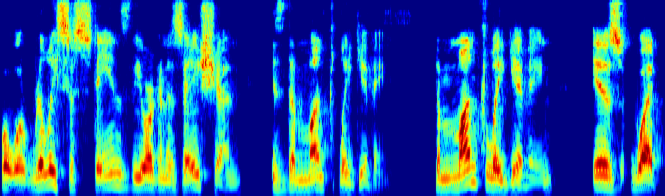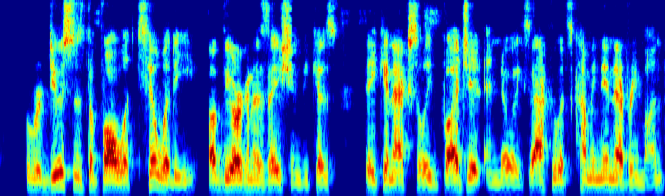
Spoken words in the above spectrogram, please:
But what really sustains the organization is the monthly giving. The monthly giving is what reduces the volatility of the organization because they can actually budget and know exactly what's coming in every month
